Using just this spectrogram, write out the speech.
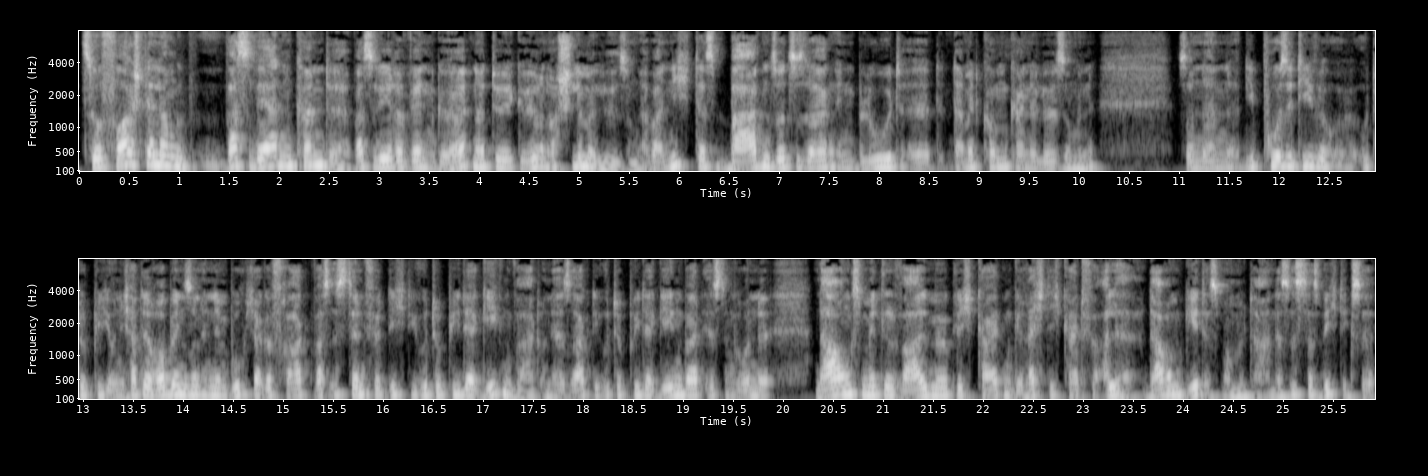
zur Vorstellung, was werden könnte, was wäre, wenn, gehört natürlich, gehören auch schlimme Lösungen, aber nicht das Baden sozusagen in Blut, äh, damit kommen keine Lösungen sondern die positive Utopie. Und ich hatte Robinson in dem Buch ja gefragt, was ist denn für dich die Utopie der Gegenwart? Und er sagt, die Utopie der Gegenwart ist im Grunde Nahrungsmittel, Wahlmöglichkeiten, Gerechtigkeit für alle. Darum geht es momentan. Das ist das Wichtigste.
